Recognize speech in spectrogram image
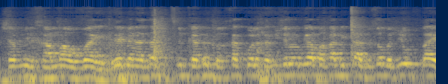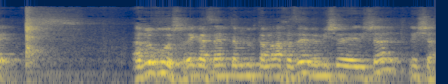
עכשיו מלחמה וביי. זה בן אדם שצריכים לקבל ברכה כל אחד. מי שלא נוגע ברכה מכאן, בסוף השיעור פראייר. חוש, רגע, נסיים את בדיוק את המהלך הזה, ומי שנשאר, נשאר.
